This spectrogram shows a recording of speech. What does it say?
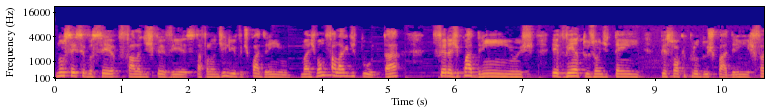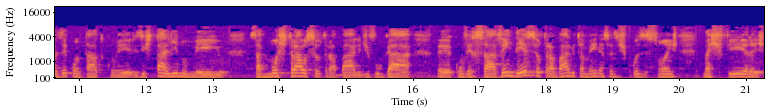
Não sei se você fala de escrever, se está falando de livro, de quadrinho, mas vamos falar de tudo, tá? Feiras de quadrinhos, eventos onde tem pessoal que produz quadrinhos, fazer contato com eles, estar ali no meio, sabe, mostrar o seu trabalho, divulgar, é, conversar, vender seu trabalho também nessas exposições, nas feiras,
